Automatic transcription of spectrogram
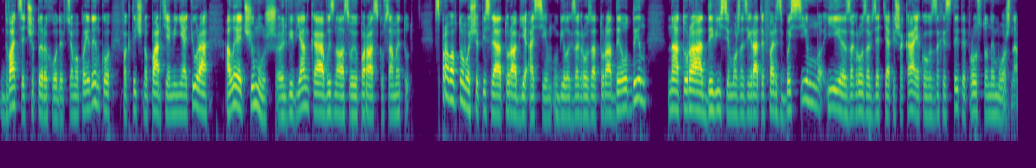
24 ходи в цьому поєдинку, фактично партія мініатюра. Але чому ж львів'янка визнала свою поразку саме тут? Справа в тому, що після тура б'є А7 у білих загроза тура Д1. На тура d8 можна зіграти ферзь b7 і загроза взяття пішака, якого захистити просто не можна.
